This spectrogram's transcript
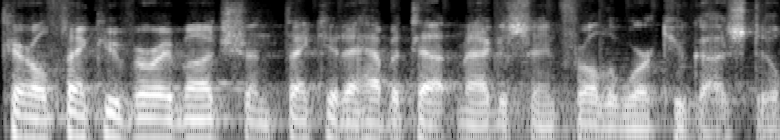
Carol, thank you very much. And thank you to Habitat Magazine for all the work you guys do.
